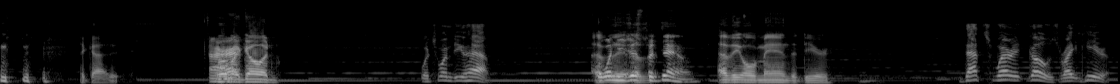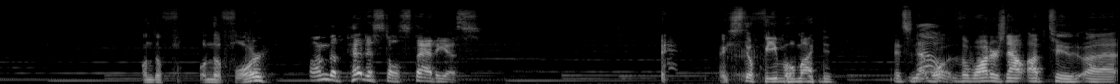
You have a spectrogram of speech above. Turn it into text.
I got it. All Where am I going? Which one do you have? I The have one you just have put down. I have the old man, the deer, That's where it goes, right here. on the on the floor. On the pedestal, Thaddeus. Are you still feeble-minded? It's now the water's now up to uh,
